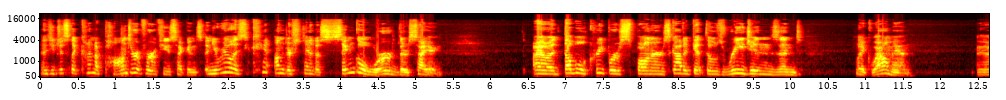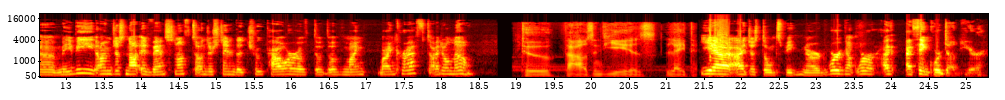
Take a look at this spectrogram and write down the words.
and you just like kind of ponder it for a few seconds and you realize you can't understand a single word they're saying. Uh, double creeper spawners gotta get those regions and like wow man. Uh, maybe I'm just not advanced enough to understand the true power of, of, of mine, Minecraft. I don't know. 2,000 years later. Yeah, I just don't speak nerd. We're gonna, we're I I think we're done here.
